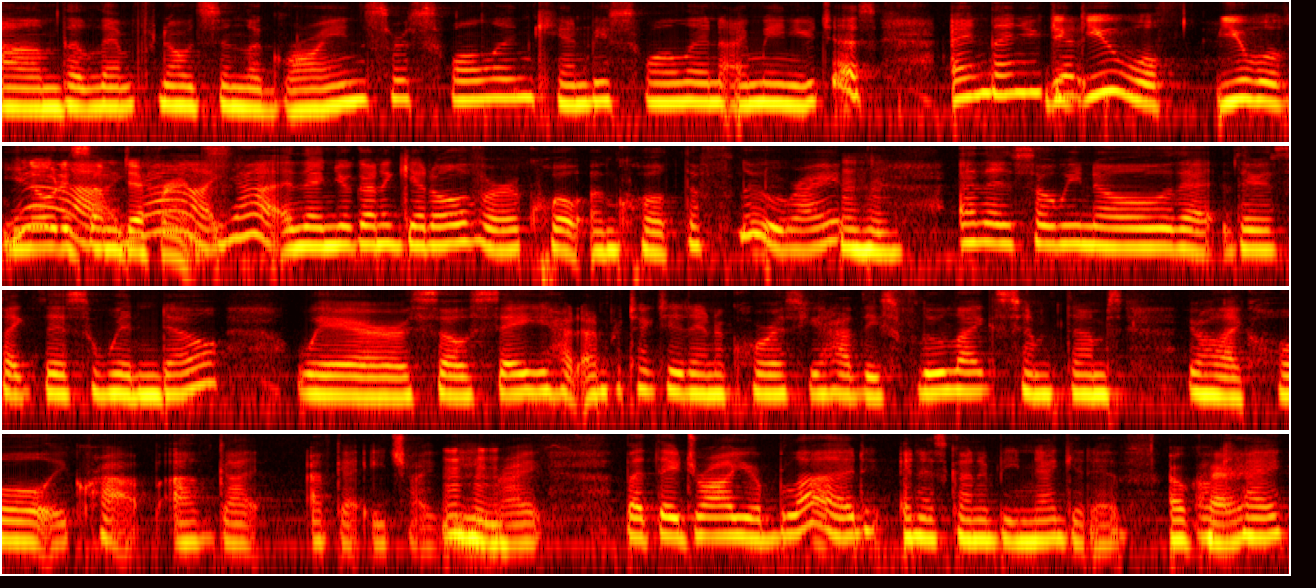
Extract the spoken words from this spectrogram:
Um, the lymph nodes in the groins are swollen, can be swollen. I mean, you just, and then you get. you will you will notice some difference. Yeah, yeah. And then you're going to get over, quote unquote, the flu, right? Mm-hmm. And then so we know that there's like this window where, so say you had unprotected intercourse, you have these flu like symptoms, you're like, holy crap, I've got. I've got HIV, Mm-hmm. right? But they draw your blood and it's going to be negative. Okay.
